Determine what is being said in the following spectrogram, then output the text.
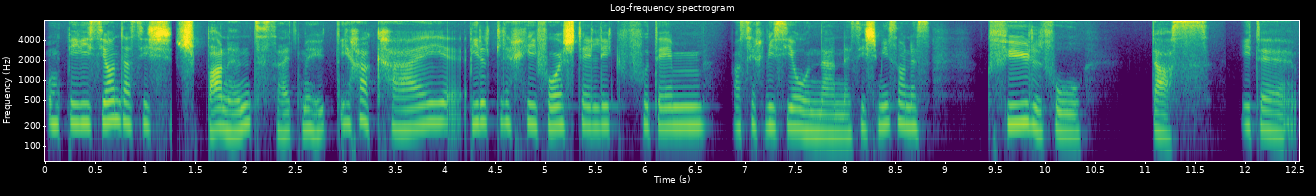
Und bei Vision, das ist spannend, sagt man heute. Ich habe keine bildliche Vorstellung von dem, was ich Vision nenne. Es ist mir so ein Gefühl von das. In der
